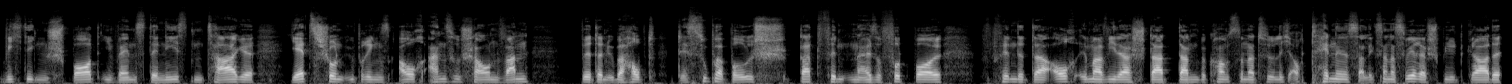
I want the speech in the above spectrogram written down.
wichtigen Sportevents der nächsten Tage. Jetzt schon übrigens auch anzuschauen, wann wird dann überhaupt der Super Bowl stattfinden, also Football findet da auch immer wieder statt. Dann bekommst du natürlich auch Tennis. Alexander Zverev spielt gerade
